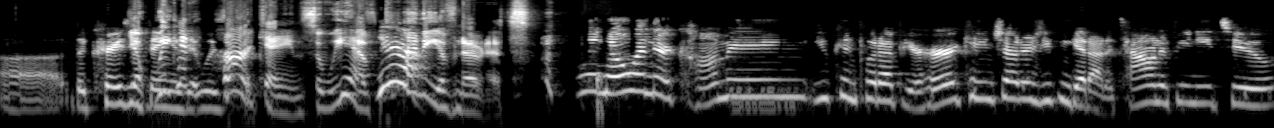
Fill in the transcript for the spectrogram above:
Uh, the crazy yeah, thing is, it was hurricanes, so we have yeah. plenty of notice. you know when they're coming. You can put up your hurricane shutters. You can get out of town if you need to.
